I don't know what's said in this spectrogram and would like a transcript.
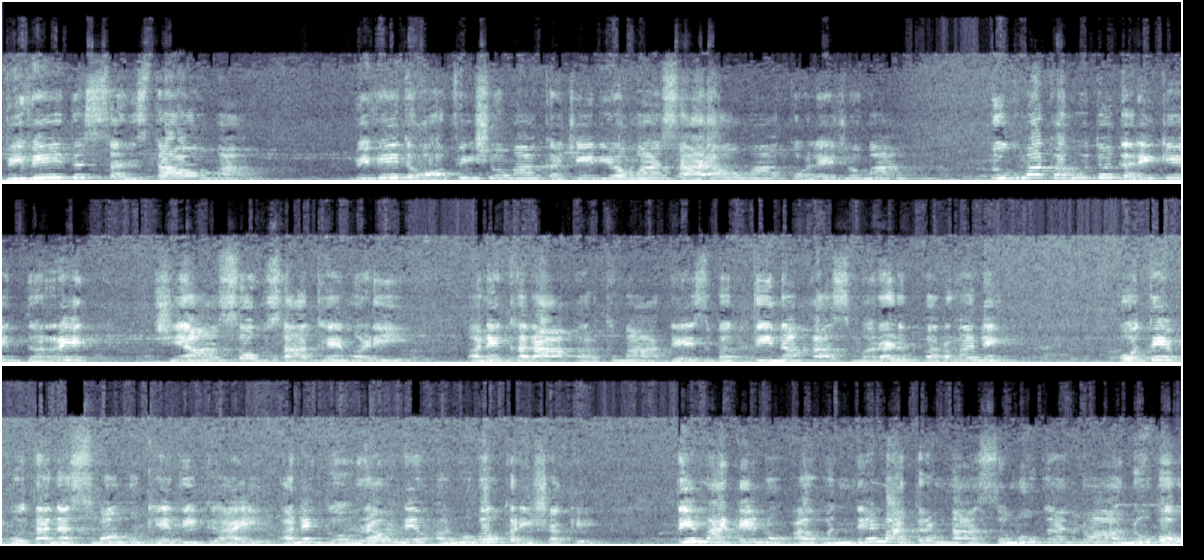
વિવિધ સંસ્થાઓમાં, વિવિધ ઓફિસોમાં, કચેરીઓમાં, શાળાઓમાં, કોલેજોમાં, ટૂંકમાં કહું તો દરેકે દરેક જ્યાં સૌ સાથે મળી અને ખરા અર્થમાં દેશભક્તિના આ સ્મરણ પર્વને પોતે પોતાના સ્વમુખેથી ગાઈ અને ગૌરવને અનુભવ કરી શકે તે માટેનો આ વંદે માતરમના સમૂહ આ અનુભવ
